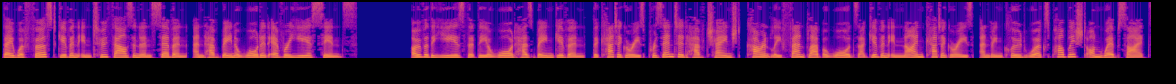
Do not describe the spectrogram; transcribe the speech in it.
They were first given in 2007, and have been awarded every year since. Over the years that the award has been given, the categories presented have changed. Currently, Fantlab awards are given in nine categories, and include works published on websites.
